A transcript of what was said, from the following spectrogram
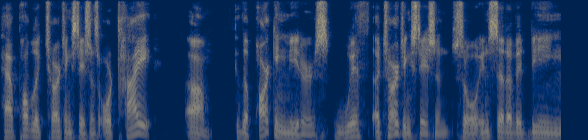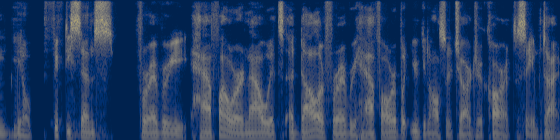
have public charging stations or tie um, the parking meters with a charging station. So instead of it being, you know, 50 cents for every half hour, now it's a dollar for every half hour, but you can also charge your car at the same time.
